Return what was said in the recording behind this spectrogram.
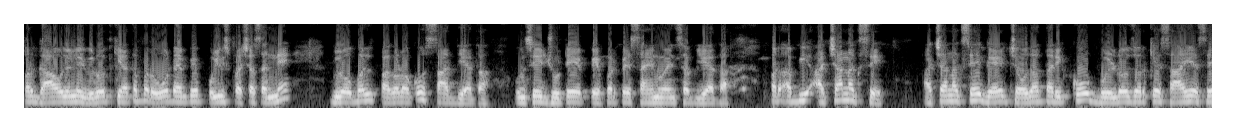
पर गाँव वालों ने विरोध किया था, पर वो टाइम पे पुलिस प्रशासन ने ग्लोबल पगड़ों को साथ दिया था। उनसे झूठे पेपर पे साइन वाइन सब लिया था। पर अभी अचानक से अचानक से गए चौदह तारीख को बुलडोजर के सहाय से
